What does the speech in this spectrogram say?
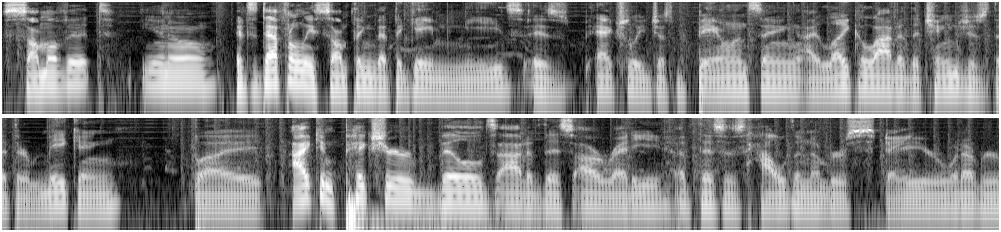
some of it you know? It's definitely something that the game needs is actually just balancing. I like a lot of the changes that they're making but i can picture builds out of this already if this is how the numbers stay or whatever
